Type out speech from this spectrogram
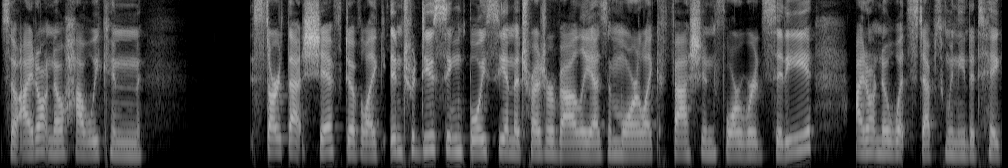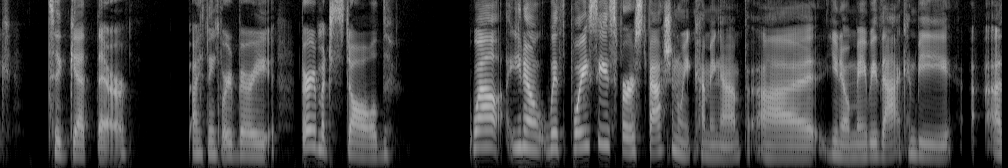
So I don't know how we can start that shift of like introducing Boise and the Treasure Valley as a more like fashion forward city. I don't know what steps we need to take to get there. I think we're very, very much stalled. Well, you know, with Boise's first fashion week coming up, uh, you know, maybe that can be, uh,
